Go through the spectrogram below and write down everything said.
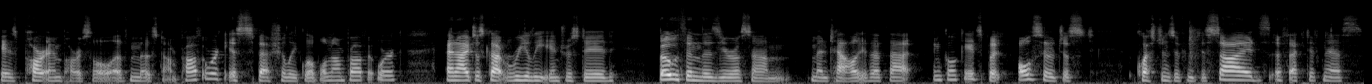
is part and parcel of most nonprofit work, especially global nonprofit work. And I just got really interested both in the zero sum mentality that that inculcates, but also just questions of who decides effectiveness,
